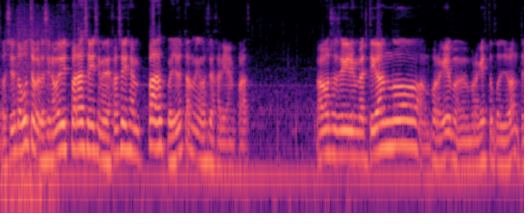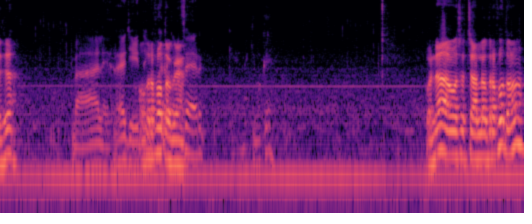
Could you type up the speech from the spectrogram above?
Lo siento mucho, pero si no me disparaseis y me dejaseis en paz, pues yo también os dejaría en paz. Vamos a seguir investigando. Por aquí, por aquí está todo yo antes ya. Vale, Reggie. ¿Otra foto que me equivoqué. Pues nada, vamos a echarle otra foto, ¿no?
